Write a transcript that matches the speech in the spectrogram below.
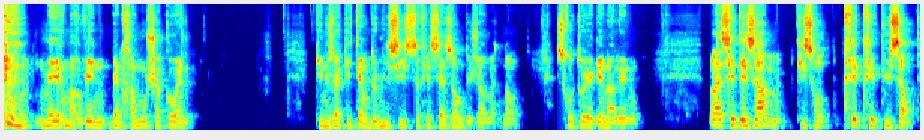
Meir Marvin Ben Hamoucha Cohen, qui nous a quittés en 2006, ça fait 16 ans déjà maintenant. Voilà, c'est des âmes qui sont très très puissantes.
